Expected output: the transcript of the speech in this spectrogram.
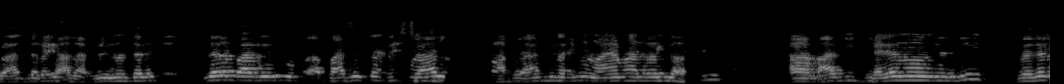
ప్రాంతంలో చాలా అభివృద్ధి ఇతర పార్టీలు ఆ పార్టీలన్నీ మాయమాటలు ఆ పార్టీ జగన్మోహన్ రెడ్డి ప్రజల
